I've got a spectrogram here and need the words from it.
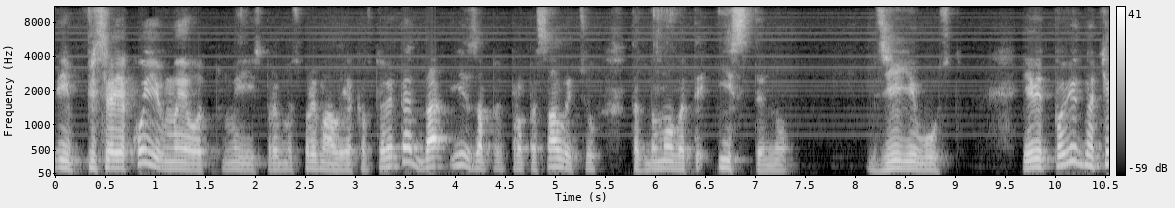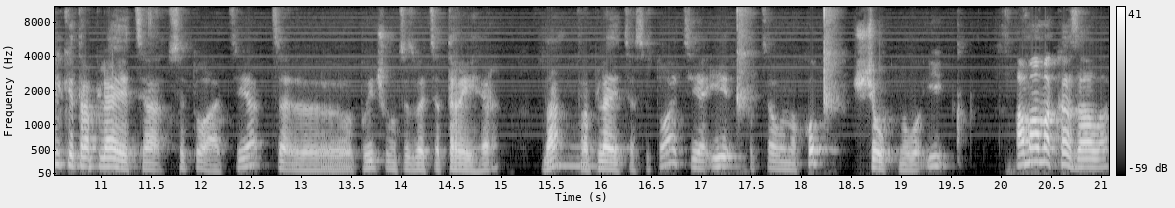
і після якої ми, от, ми її сприймали як авторитет, да, і зап- прописали цю, так би мовити, істину з її вуст. І відповідно тільки трапляється ситуація, це е, по-іншому це зветься тригер. Да? Трапляється ситуація, і це воно хоп, щовкнуло. І... А мама казала,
